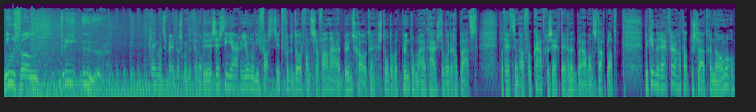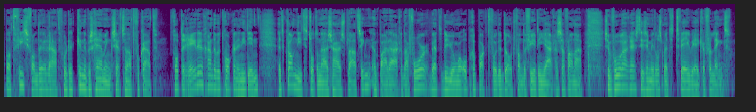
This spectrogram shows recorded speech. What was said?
Nieuws van 3 uur. Clemens Peters met het NL. De 16-jarige jongen die vastzit voor de dood van Savannah uit Bunschoten... stond op het punt om uit huis te worden geplaatst. Dat heeft een advocaat gezegd tegen het Brabants Dagblad. De kinderrechter had dat besluit genomen op advies van de Raad voor de Kinderbescherming, zegt zijn advocaat. Op de reden gaan de betrokkenen niet in. Het kwam niet tot een huisplaatsing. Een paar dagen daarvoor werd de jongen opgepakt voor de dood van de 14-jarige Savannah. Zijn voorarrest is inmiddels met twee weken verlengd.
